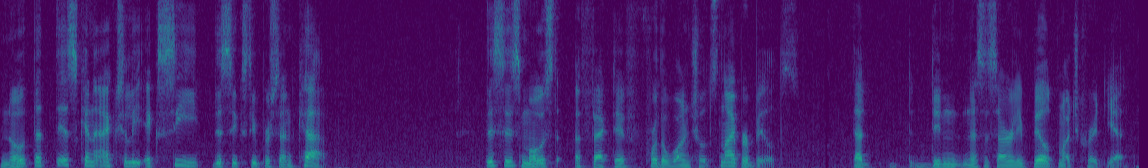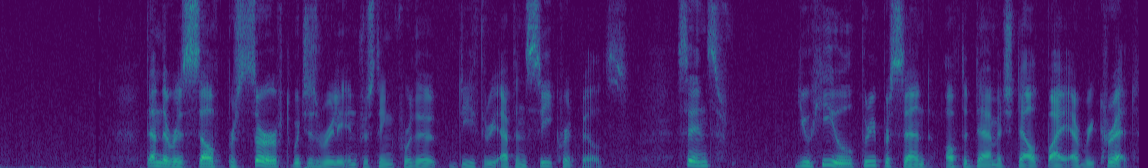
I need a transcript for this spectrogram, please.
Note that this can actually exceed the 60% cap. This is most effective for the one-shot sniper builds that didn't necessarily build much crit yet. Then there is Self-Preserved, which is really interesting for the D3 FNC crit builds, since you heal 3% of the damage dealt by every crit.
